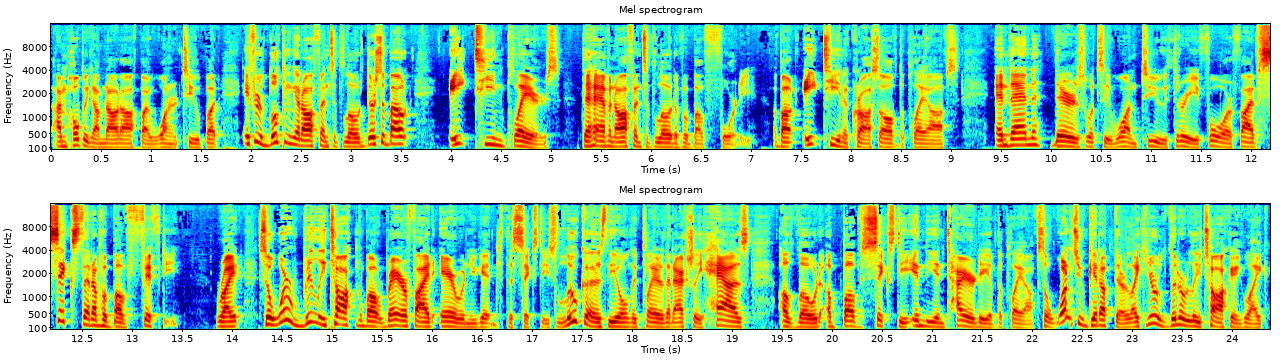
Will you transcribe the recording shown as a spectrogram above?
I'm hoping I'm not off by one or two. But if you're looking at offensive load, there's about 18 players that have an offensive load of above 40, about 18 across all of the playoffs. And then there's, let's see, one, two, three, four, five, six that have above 50 right? So we're really talking about rarefied air when you get into the 60s. Luka is the only player that actually has a load above 60 in the entirety of the playoffs. So once you get up there, like you're literally talking like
